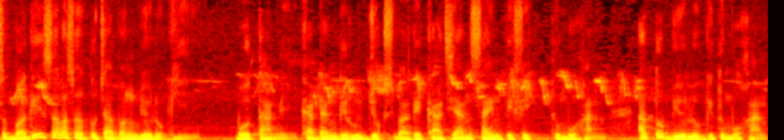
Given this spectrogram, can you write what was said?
Sebagai salah satu cabang biologi, botani kadang dirujuk sebagai kajian saintifik tumbuhan atau biologi tumbuhan.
